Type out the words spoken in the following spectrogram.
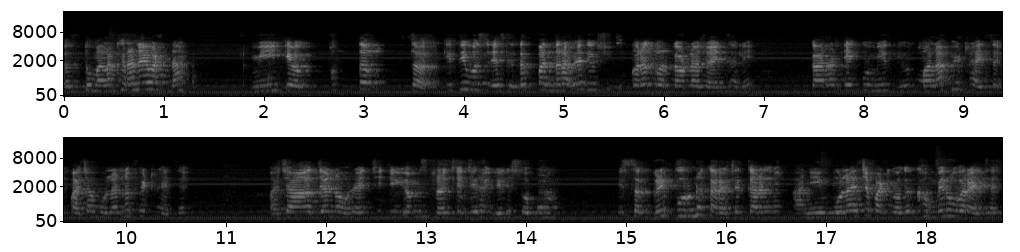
पण तुम्हाला खरं नाही वाटणार. मी फक्त तर किती बसले असते तर पंधराव्या दिवशी परत वर्कआउटला जॉईन झाले. कारण एक उमेद घेऊन मला फिट राहायचंय माझ्या मुलांना फिट राहायचंय माझ्या ज्या नवऱ्याची जी किंवा मिस्टरांची जी राहिलेली स्वप्न ती सगळी पूर्ण करायचे कारण आणि मुलांच्या पाठीमागे खंबीर उभं राहायचंय.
